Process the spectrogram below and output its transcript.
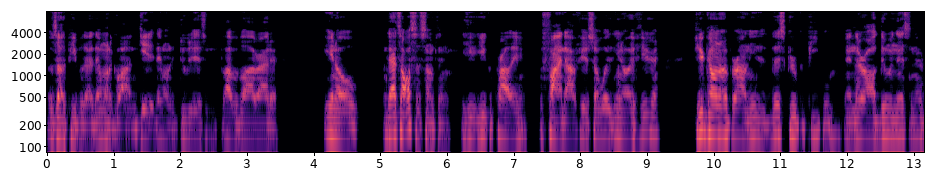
those other people that they want to go out and get it, they want to do this and blah blah blah, right? Or, you know, that's also something you you could probably find out for yourself. You know, if you're if you're going up around these, this group of people and they're all doing this and they're,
